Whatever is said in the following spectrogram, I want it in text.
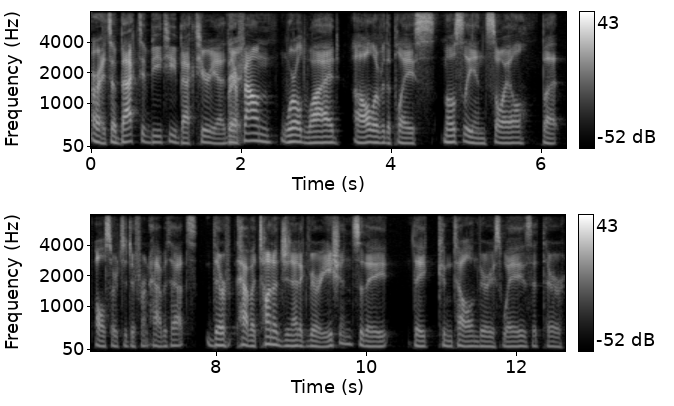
All right, so back to BT bacteria. They're Right. found worldwide, all over the place, mostly in soil, but all sorts of different habitats. They have a ton of genetic variation, so they they can tell in various ways that they're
